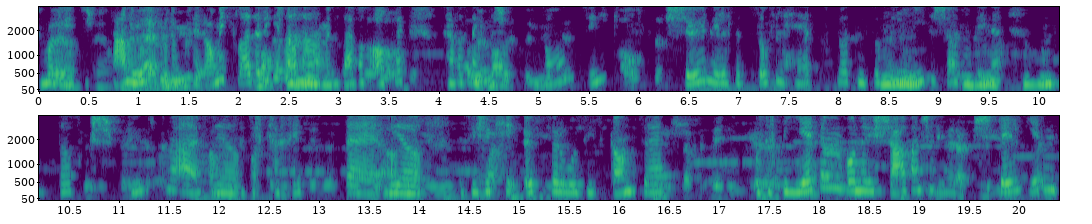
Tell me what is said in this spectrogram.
ich habe mir zum Beispiel 10 Minuten vor dem Keramikladen gestanden und habe mir das einfach angelegt und habe einfach gedacht, das ist wahnsinnig schön, weil es hat so viel Herzblut und so viel Mhm. Leidenschaft Mhm. drin Mhm. und das spürt man einfach. Ja. Es ist keine Kette, also Ja. es ist wirklich jemand, der sein ganze wo sich bei jedem, wo er ins Schaufenster stellt, jedem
